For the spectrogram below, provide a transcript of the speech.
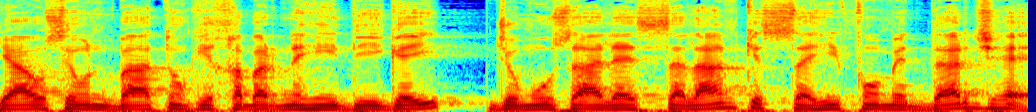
کیا اسے ان باتوں کی خبر نہیں دی گئی جو موسیٰ علیہ السلام کے صحیفوں میں درج ہے؟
